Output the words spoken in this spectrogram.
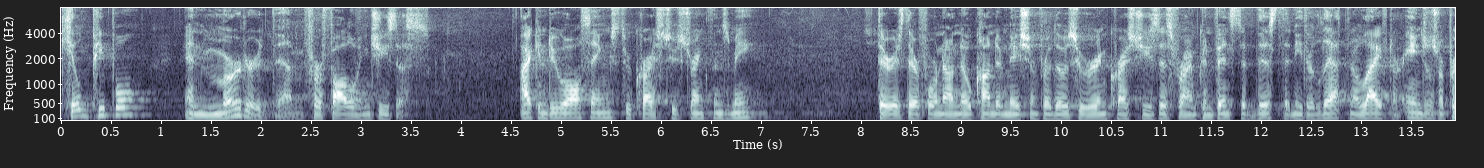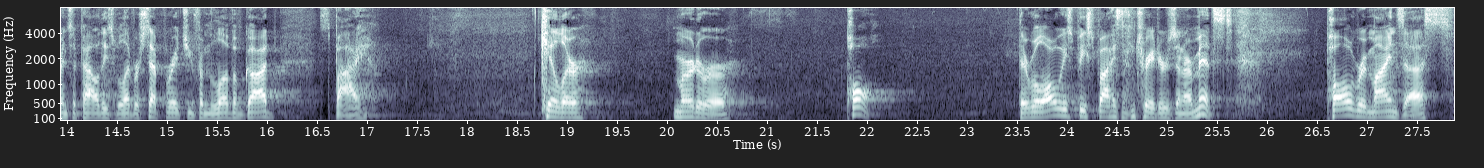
killed people and murdered them for following Jesus. I can do all things through Christ who strengthens me. There is therefore now no condemnation for those who are in Christ Jesus, for I'm convinced of this that neither death nor life, nor angels nor principalities will ever separate you from the love of God. Spy, killer, murderer, Paul. There will always be spies and traitors in our midst. Paul reminds us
